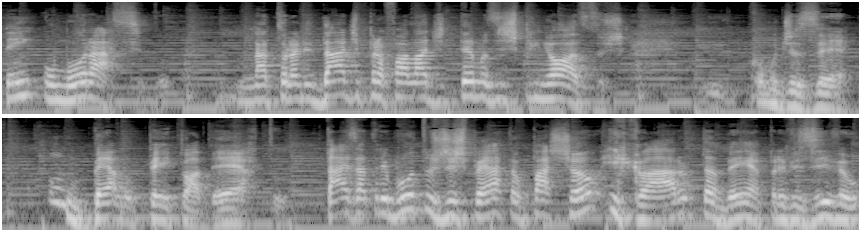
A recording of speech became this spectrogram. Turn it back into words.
Tem humor ácido, naturalidade para falar de temas espinhosos como dizer, um belo peito aberto. Tais atributos despertam paixão e, claro, também a previsível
